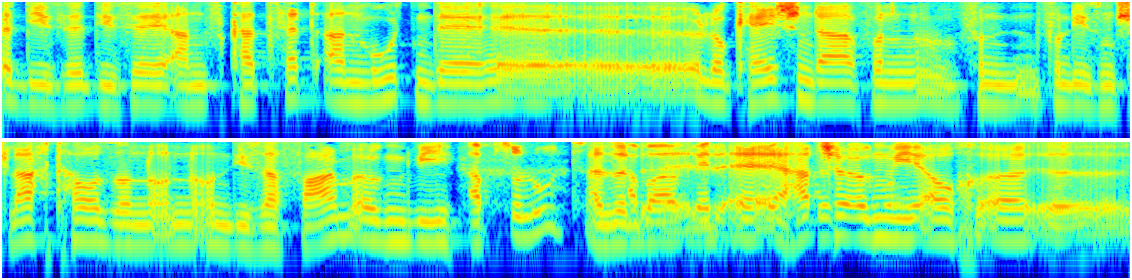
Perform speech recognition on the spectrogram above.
äh, diese, diese ans KZ anmutende äh, Location da von, von, von diesem Schlachthaus und, und, und dieser Farm irgendwie. Absolut. Also aber wenn, er, er hat schon irgendwie auch äh, äh,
